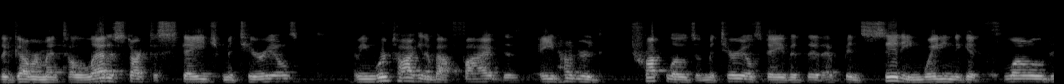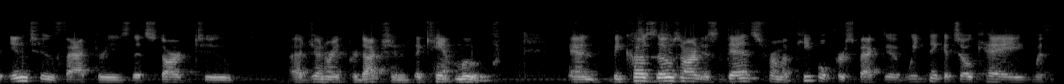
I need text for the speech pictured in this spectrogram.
the government to let us start to stage materials. I mean, we're talking about five to 800 truckloads of materials, David, that have been sitting waiting to get flowed into factories that start to uh, generate production that can't move. And because those aren't as dense from a people perspective, we think it's okay with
